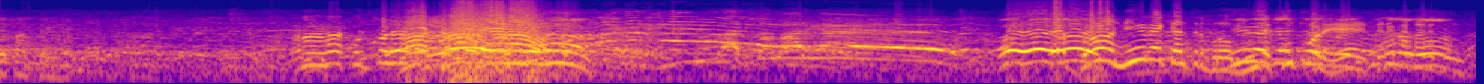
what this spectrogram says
ಸತೀಶ್ ಅಣ್ಣ ಗೊತ್ತಾಗ್ತಿಲ್ಲ ಬ್ರೋ ನೀವೇ ಕೇಳ್ತೀರಿ ಬ್ರೋ ಕೂತ್ಕೊಳ್ಳಿ ರೆಡಿ ಕೆಟ್ಟೋಗುತ್ತೆ.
